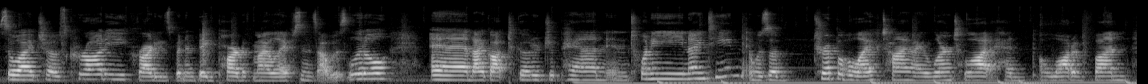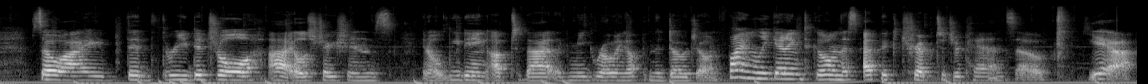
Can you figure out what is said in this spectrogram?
So I chose karate. Karate's been a big part of my life since I was little. And I got to go to Japan in 2019. It was a trip of a lifetime. I learned a lot. I had a lot of fun. So I did three digital uh, illustrations you know, leading up to that, like me growing up in the dojo and finally getting to go on this epic trip to Japan. So yeah.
